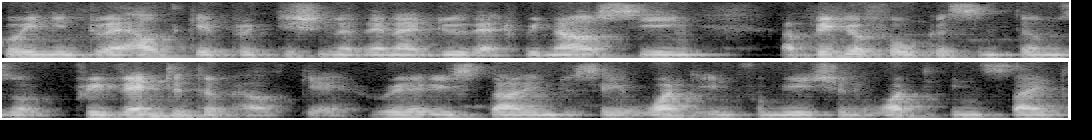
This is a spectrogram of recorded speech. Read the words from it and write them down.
going into a healthcare practitioner, then I do that. We're now seeing a bigger focus in terms of preventative healthcare, really starting to say what information, what insight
